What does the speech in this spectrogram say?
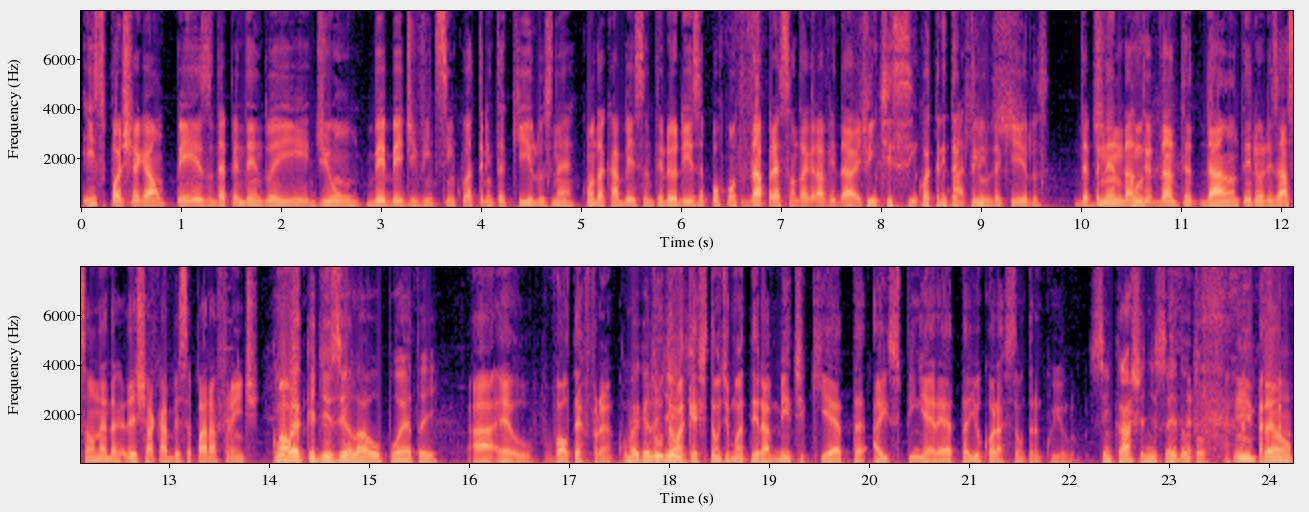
isso pode chegar a um peso, dependendo aí, de um bebê de 25 a 30 quilos, né? Quando a cabeça anterioriza por conta da pressão da gravidade. 25 a 30 a quilos? 30 quilos. Dependendo de, da, da, da, anteriorização, né? Da, deixar a cabeça para frente. Como Mal... é que dizia lá o poeta aí? Ah, é o Walter Franco. Como é que ele Tudo diz? é uma questão de manter a mente quieta, a espinha ereta e o coração tranquilo. Se encaixa nisso aí, doutor? então,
